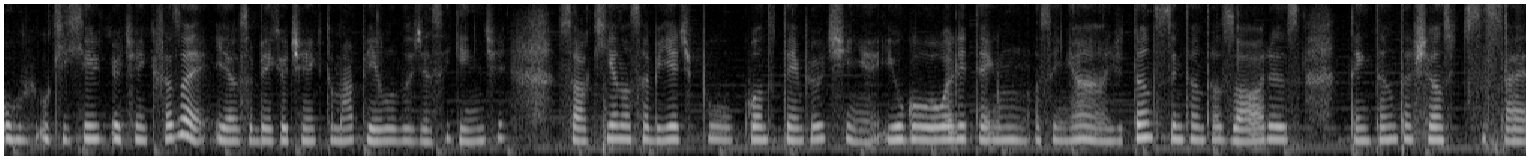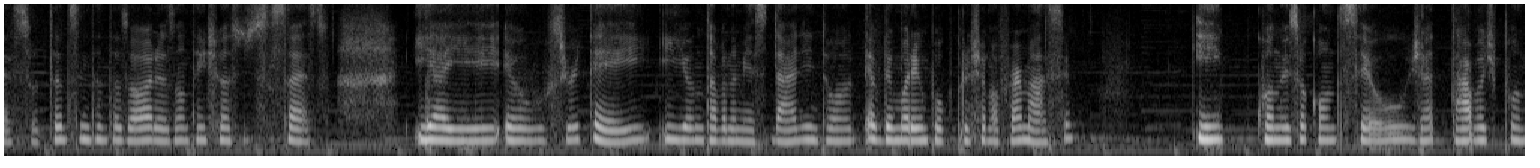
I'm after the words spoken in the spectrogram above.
o, o que, que eu tinha que fazer. E eu sabia que eu tinha que tomar pílula do dia seguinte, só que eu não sabia, tipo, quanto tempo eu tinha. E o Google, ele tem um, assim, ah, de tantas em tantas horas tem tanta chance de sucesso, tantas em tantas horas não tem chance de sucesso. E aí eu surtei e eu não tava na minha cidade, então eu demorei um pouco para chamar a farmácia. E quando isso aconteceu, já tava tipo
